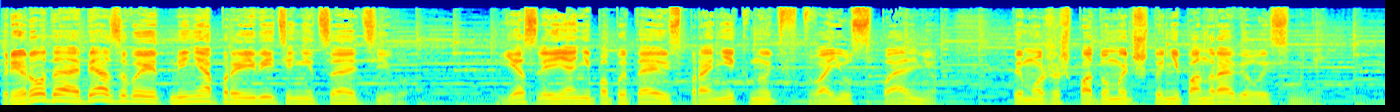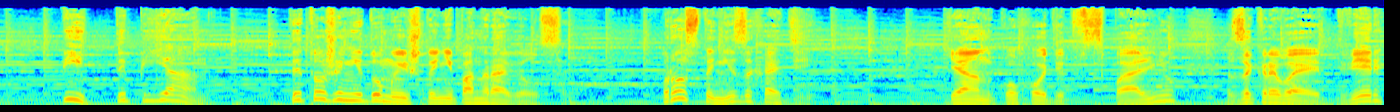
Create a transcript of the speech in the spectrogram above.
Природа обязывает меня проявить инициативу. Если я не попытаюсь проникнуть в твою спальню, ты можешь подумать, что не понравилось мне. Пит, ты пьян. Ты тоже не думаешь, что не понравился. Просто не заходи. Кианг уходит в спальню, закрывает дверь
